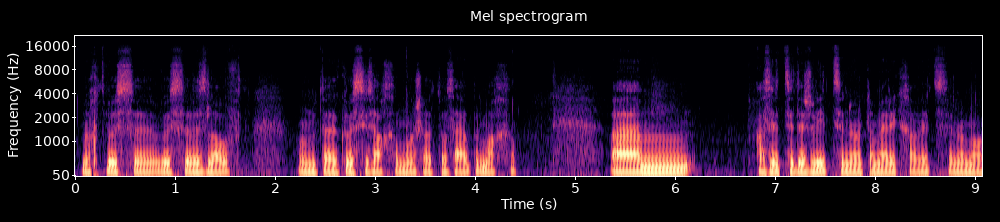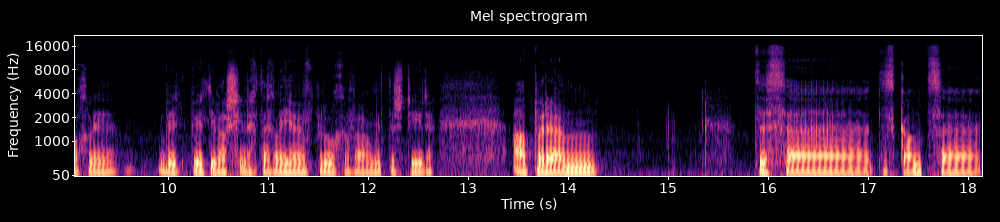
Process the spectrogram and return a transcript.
ich möchte wissen, wissen was läuft. Und äh, gewisse Sachen musst du halt auch selber machen. Ähm, also jetzt in der Schweiz, in Nordamerika wird es noch mal ein bisschen, wird, wird ich wahrscheinlich ein bisschen Hilfe brauchen, vor allem mit den Steuern. Aber ähm, das, äh, das Ganze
